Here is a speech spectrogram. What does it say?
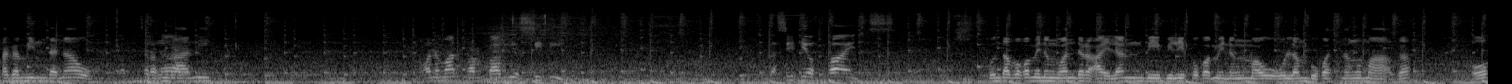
taga Mindanao, Sarangani. Ako naman from Baguio City. The City of Pines. Punta po kami ng Wonder Island. Bibili po kami ng mauulam bukas ng umaga. Oh,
